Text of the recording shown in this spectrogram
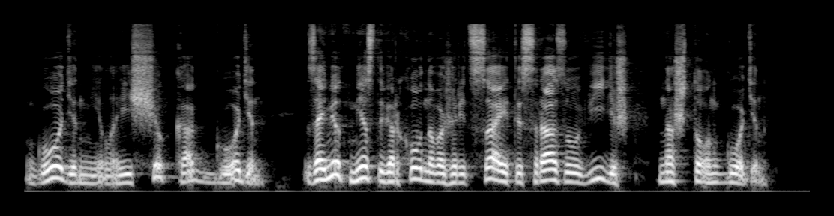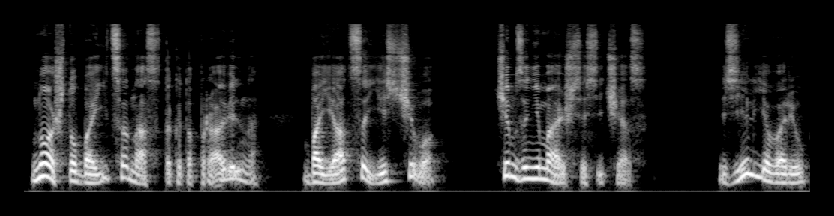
«Годен, мила, еще как годен. Займет место верховного жреца, и ты сразу увидишь, на что он годен. Ну а что боится нас, так это правильно. Бояться есть чего. Чем занимаешься сейчас?» Зелья варю.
